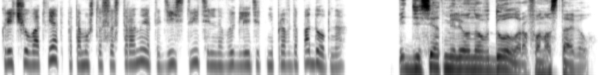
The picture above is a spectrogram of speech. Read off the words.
Кричу в ответ, потому что со стороны это действительно выглядит неправдоподобно. «Пятьдесят миллионов долларов он оставил!»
